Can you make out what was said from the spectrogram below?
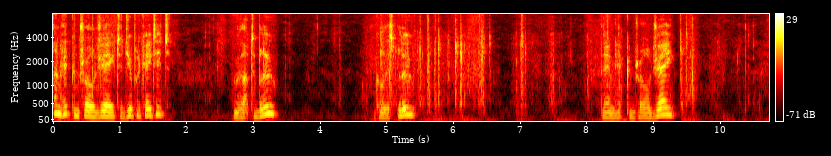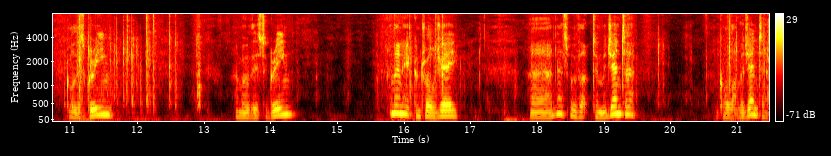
and hit Ctrl J to duplicate it, move that to blue call this blue. Then hit Control J. Call this green. I move this to green. And then hit Control J. And let's move that to magenta. And call that magenta.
